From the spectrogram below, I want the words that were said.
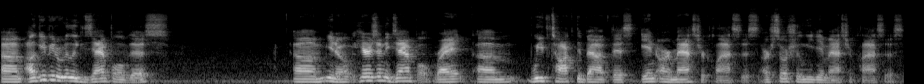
um, I'll give you a real example of this. Um, you know, here's an example, right? Um, we've talked about this in our master classes, our social media master classes.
